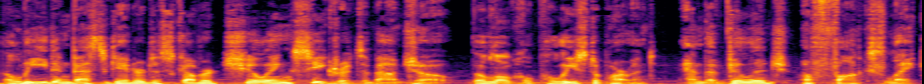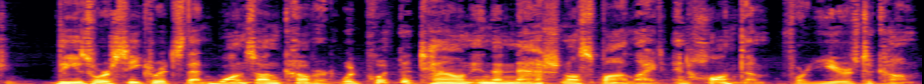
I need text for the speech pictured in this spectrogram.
the lead investigator discovered chilling secrets about Joe, the local police department, and the village of Fox Lake. These were secrets that once uncovered would put the town in the national spotlight and haunt them for years to come.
